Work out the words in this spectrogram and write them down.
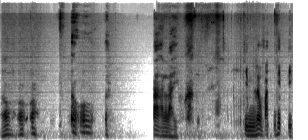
เอาเอาเอาเอาอะไร กินแล้ววัดไม่ติด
